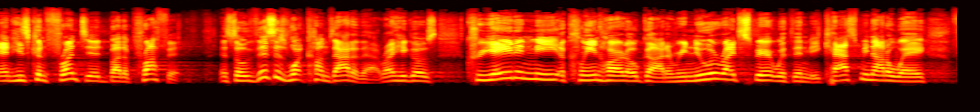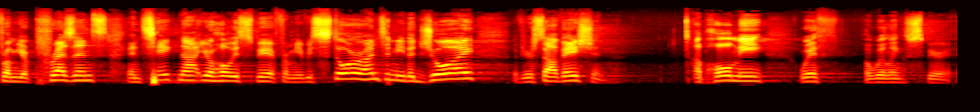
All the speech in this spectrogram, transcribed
And he's confronted by the prophet. And so this is what comes out of that, right? He goes, Create in me a clean heart, O God, and renew a right spirit within me. Cast me not away from your presence, and take not your Holy Spirit from me. Restore unto me the joy of your salvation. Uphold me with a willing spirit.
